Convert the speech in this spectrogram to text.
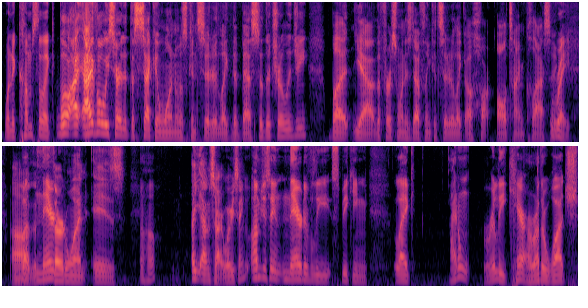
when it comes to like, Well, I, I've always heard that the second one was considered like the best of the trilogy, but yeah, the first one is definitely considered like a har- all-time classic. right? Uh, but the narr- third one is. Uh huh. Uh, yeah, I'm sorry. What were you saying? I'm just saying, narratively speaking, like I don't really care. I'd rather watch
